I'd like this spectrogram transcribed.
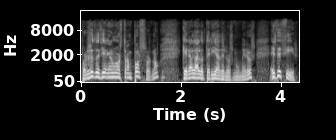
Por eso te decía que eran unos tramposos, ¿no? Que era la lotería de los números. Es decir,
